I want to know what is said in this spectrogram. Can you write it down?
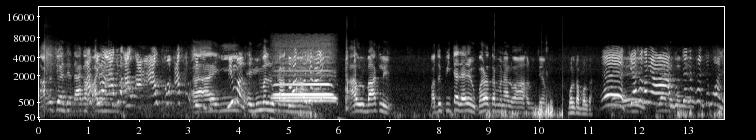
આલો છે જે દાગા પાડી નાખી. વિમલ એ કાગળ. છે આ ઓલું બાટલી બધું પીતા જાય ઊભા રહો તમને આ હારું તેમ બોલતા બોલતા એ ક્યાં છો તમે આ ગુપ્તે કેમ છો બોલે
